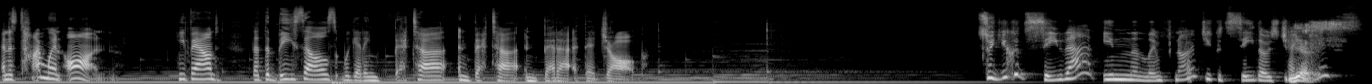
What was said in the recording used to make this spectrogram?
And as time went on, he found that the B cells were getting better and better and better at their job. So you could see that in the lymph nodes? You could see those changes? Yes.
